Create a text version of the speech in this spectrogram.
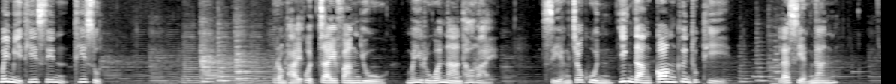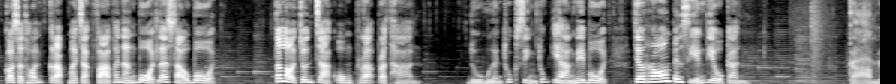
ไม่มีที่สิ้นที่สุดรำไพอดใจฟังอยู่ไม่รู้ว่านานเท่าไหร่ เสียงเจ้าคุณยิ่งดังก้องขึ้นทุกที และเสียงนั้น ก็สะท้อนกลับมาจากฝาผนังโบสถ์และเสาโบสถ์ตลอดจนจากองค์พระประธาน ดูเหมือนทุกสิ่งทุกอย่างในโบสถ์จะร้องเป็นเสียงเดียวกัน กาเม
